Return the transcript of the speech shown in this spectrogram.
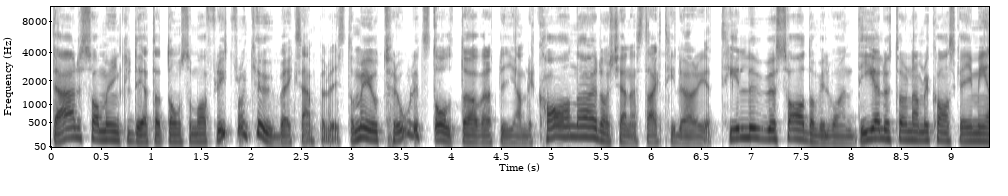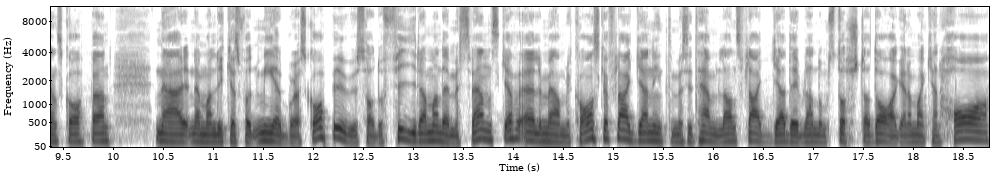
där så har man inkluderat att de som har flytt från Kuba exempelvis, de är otroligt stolta över att bli amerikaner, de känner en stark tillhörighet till USA, de vill vara en del av den amerikanska gemenskapen. När, när man lyckas få ett medborgarskap i USA, då firar man det med svenska eller med amerikanska flaggan man inte med sitt hemlands flagga. Det är bland de största dagarna man kan ha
